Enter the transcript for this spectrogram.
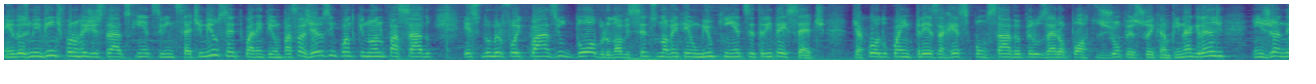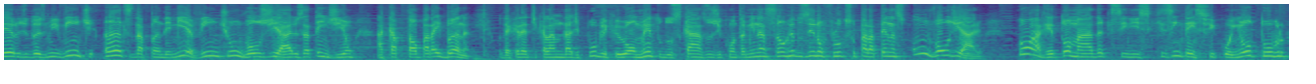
Em 2020 foram registrados 527.141 passageiros, enquanto que no ano passado esse número foi quase o dobro, 991.537. De acordo com a empresa responsável pelos aeroportos de João Pessoa e Campina Grande, em janeiro de 2020, antes da pandemia, 21 voos diários atendiam a capital paraibana. O decreto de calamidade pública e o aumento dos casos de contaminação reduziram o fluxo para apenas um voo diário. Com a retomada, que se, que se intensificou em outubro,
